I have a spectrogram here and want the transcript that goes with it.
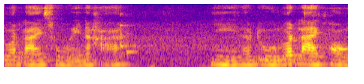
ลวดลายสวยนะคะ นี่แล้วดูลวดลายของ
